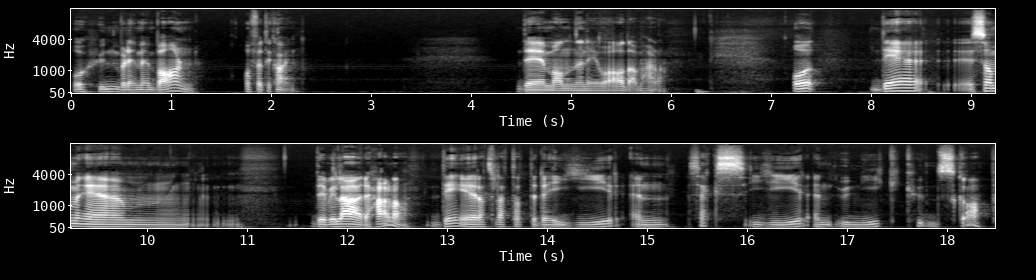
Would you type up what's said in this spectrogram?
og hun ble med barn og fødte Kain. Det mannen er jo Adam her, da. Og det som er mm, Det vi lærer her, da, det er rett og slett at det gir en Sex gir en unik kunnskap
